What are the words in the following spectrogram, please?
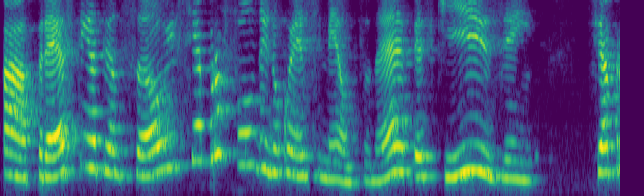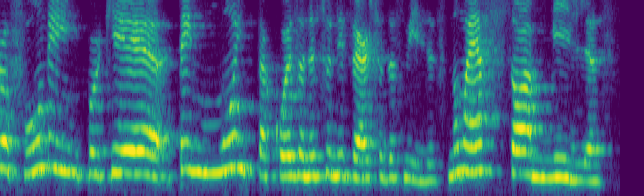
Ah, prestem atenção e se aprofundem no conhecimento, né? Pesquisem, se aprofundem, porque tem muita coisa nesse universo das milhas. Não é só milhas,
